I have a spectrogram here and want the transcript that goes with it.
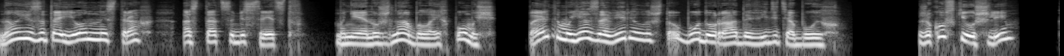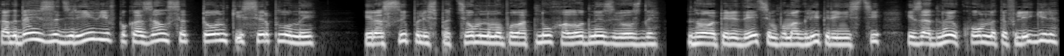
но и затаённый страх остаться без средств. Мне нужна была их помощь, поэтому я заверила, что буду рада видеть обоих. Жуковские ушли, когда из-за деревьев показался тонкий серп луны и рассыпались по темному полотну холодные звезды, но перед этим помогли перенести из одной комнаты флигеля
